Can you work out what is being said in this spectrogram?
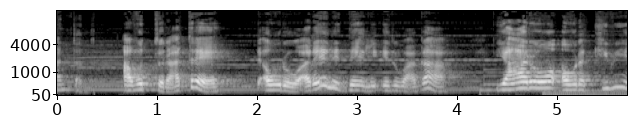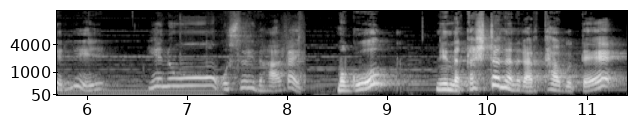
ಅಂತಂದು. ಅವತ್ತು ರಾತ್ರಿ ಅವರು ಅರೆನಿದ್ದೆಯಲ್ಲಿ ಇರುವಾಗ ಯಾರೋ ಅವರ ಕಿವಿಯಲ್ಲಿ ಏನೋ ಉಸಿರಿದ ಹಾಗಾಯ್ತು. ಮಗು, ನಿನ್ನ ಕಷ್ಟ ನನಗೆ ಅರ್ಥ ಆಗುತ್ತೆ.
